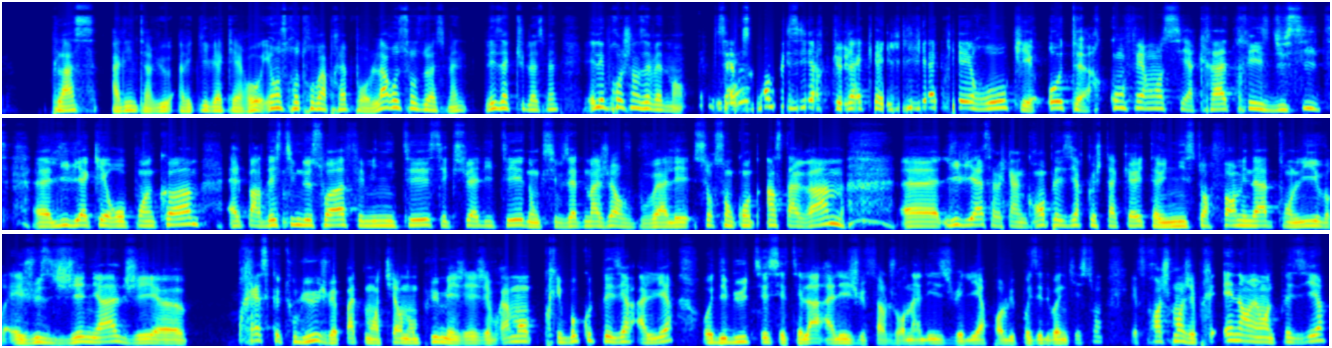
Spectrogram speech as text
place à l'interview avec Livia Cairo et on se retrouve après pour la ressource de la semaine, les actus de la semaine et les prochains événements. C'est un grand plaisir que j'accueille Livia Cairo qui est auteure, conférencière, créatrice du site euh. Elle part d'estime de soi, féminité, sexualité. Donc si vous êtes majeur, vous pouvez aller sur son compte Instagram. Euh, Livia, c'est avec un grand plaisir que je t'accueille. Tu as une histoire formidable, ton livre est juste génial. J'ai euh, presque tout lu. Je vais pas te mentir non plus, mais j'ai vraiment pris beaucoup de plaisir à le lire. Au début, tu sais, c'était là, allez, je vais faire le journaliste, je vais lire pour lui poser des bonnes questions. Et franchement, j'ai pris énormément de plaisir.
